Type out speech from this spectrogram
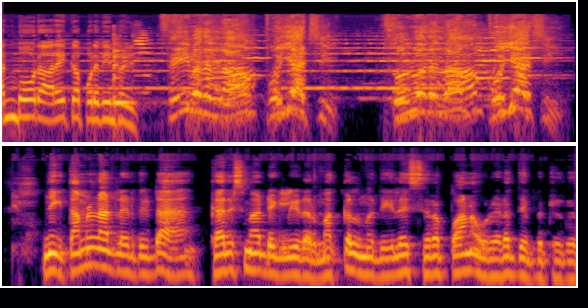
அன்போடு அழைக்கப்படுவீர்கள். செய்வதெல்லாம் பொய்யாச்சி. சொல்வதெல்லாம் பொய்யாச்சி. இன்னைக்கு தமிழ்நாட்டில் எடுத்துக்கிட்டா கரிஸ்மாட்டிக் லீடர் மக்கள் மத்தியில சிறப்பான ஒரு இடத்தை பெற்றிருக்கிற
